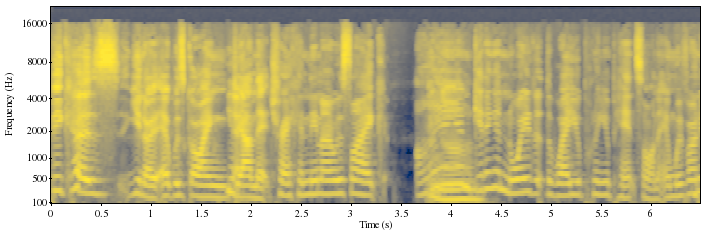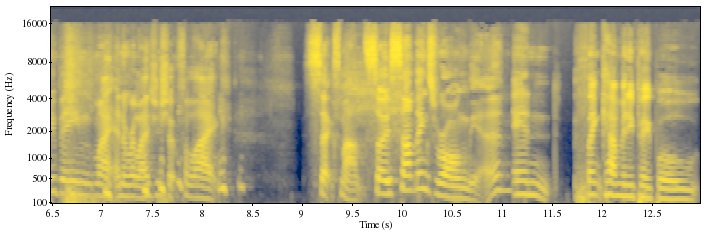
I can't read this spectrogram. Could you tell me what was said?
because you know it was going Yeah. down that track, and then I was like, I am getting annoyed at the way you're putting your pants on, and we've only been like in a relationship for like six months, so something's wrong there. And think how many people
